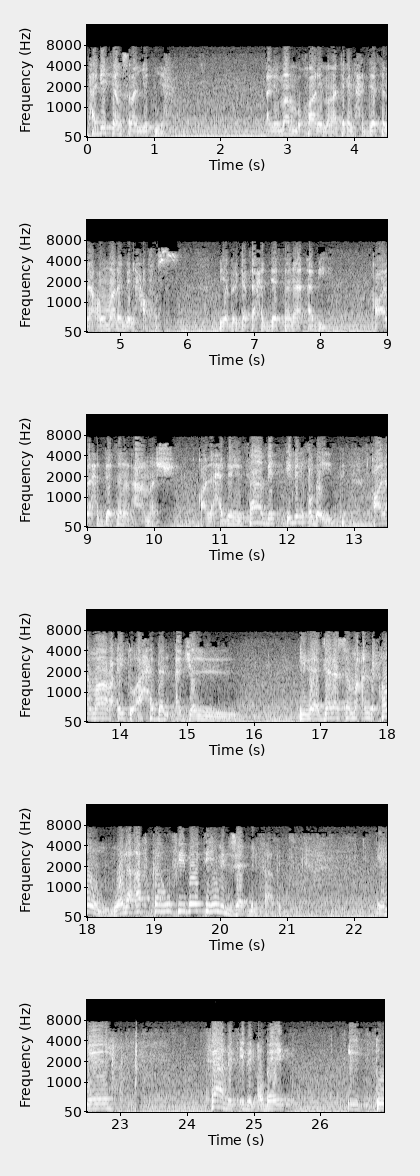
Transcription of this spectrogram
Hadis yang selanjutnya Al-Imam Bukhari mengatakan Haddathana Umar bin Hafs Dia berkata Haddathana Abi قال حدثنا الأعمش قال حدثني ثابت ابن عبيد قال ما رأيت أحدا أجل إذا جلس مع القوم ولا أفكه في بيته من زيد بن ثابت ini Thabit ibn Ubaid itu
